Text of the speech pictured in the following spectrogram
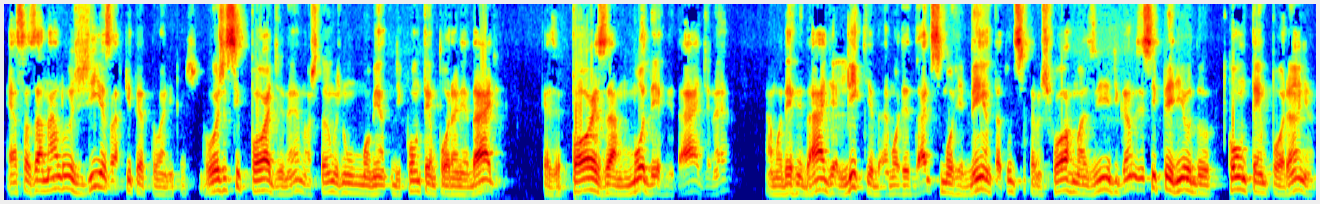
essas analogias arquitetônicas. Hoje se pode, né, nós estamos num momento de contemporaneidade, quer dizer, pós a modernidade, né, a modernidade é líquida, a modernidade se movimenta, tudo se transforma, e, digamos, esse período contemporâneo,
